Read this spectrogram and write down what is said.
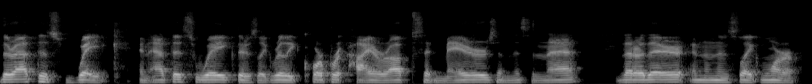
They're at this wake, and at this wake, there's like really corporate higher ups and mayors and this and that that are there. And then there's like more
